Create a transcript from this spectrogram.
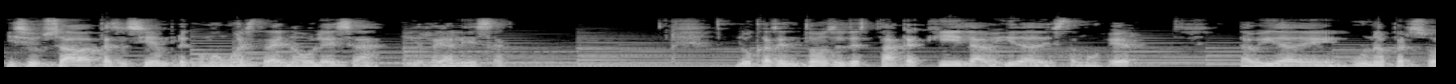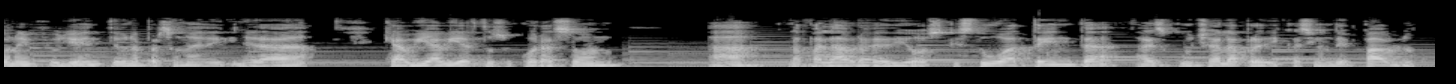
y se usaba casi siempre como muestra de nobleza y realeza. Lucas entonces destaca aquí la vida de esta mujer, la vida de una persona influyente, una persona adinerada que había abierto su corazón a la palabra de Dios, que estuvo atenta a escuchar la predicación de Pablo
